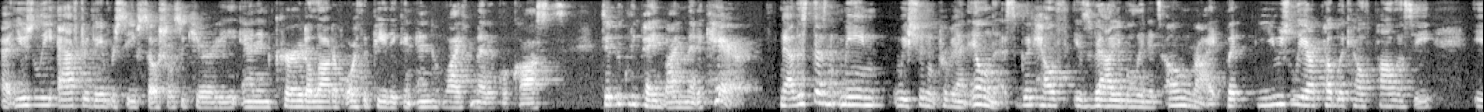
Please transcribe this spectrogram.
Uh, usually after they've received Social Security and incurred a lot of orthopedic and end of life medical costs, typically paid by Medicare. Now, this doesn't mean we shouldn't prevent illness. Good health is valuable in its own right, but usually our public health policy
